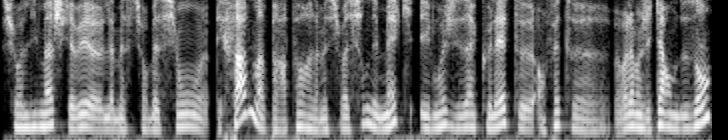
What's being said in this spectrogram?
sur l'image qu'avait euh, la masturbation euh, des femmes par rapport à la masturbation des mecs. Et moi, je disais à Colette, euh, en fait, bah voilà, moi j'ai 42 ans.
